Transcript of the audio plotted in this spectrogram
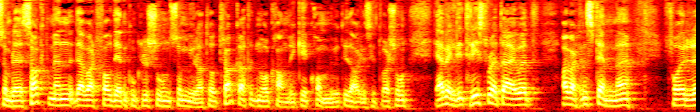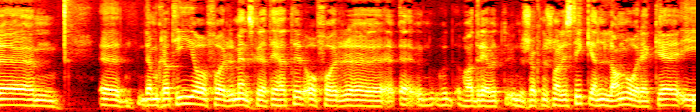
som ble sagt, men det er i hvert fall den konklusjonen som Muratov trakk, at nå kan vi ikke komme ut i dagens situasjon. Det er veldig trist, for dette et, har vært en stemme for uh, demokrati og for menneskerettigheter og for uh, har drevet undersøkende journalistikk i en lang årrekke i,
